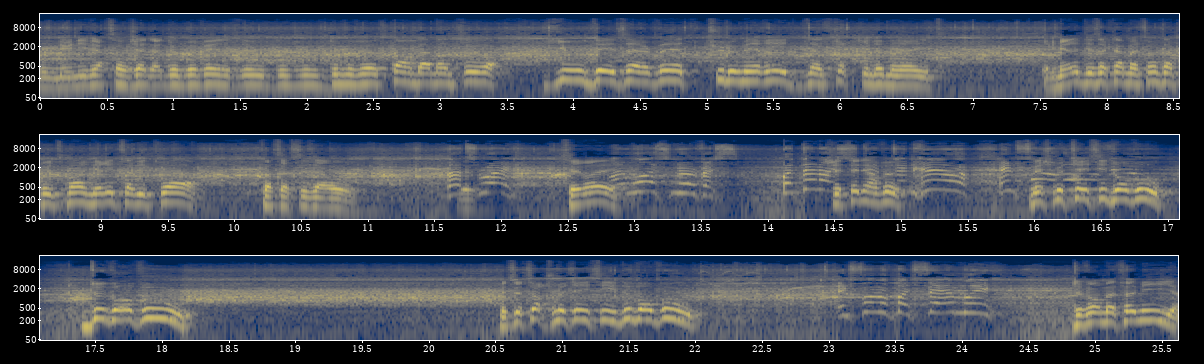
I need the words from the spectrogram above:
L'univers de la WWE stand à Mansour. You deserve it. Tu le mérites, bien sûr qu'il le mérite. Il mérite des acclamations, des applaudissements, il mérite sa victoire face à Cesaro. C'est vrai. J'étais nerveux. Mais je me tiens ici devant vous. Devant vous. Mais ce soir, je me tiens ici, devant vous. Devant ma famille.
